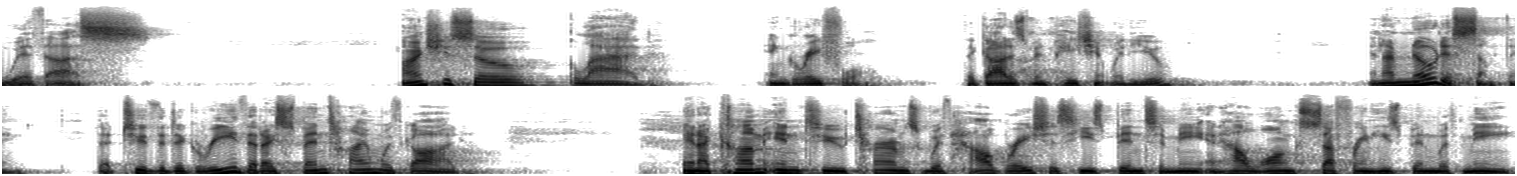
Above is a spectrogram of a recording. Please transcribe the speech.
with us. Aren't you so glad and grateful that God has been patient with you? And I've noticed something that to the degree that I spend time with God, and I come into terms with how gracious he's been to me and how long suffering he's been with me,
